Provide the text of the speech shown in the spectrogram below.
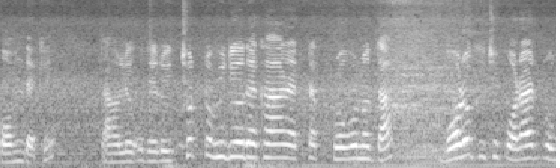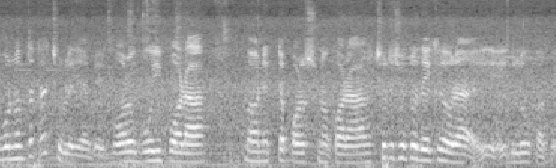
কম দেখে। তাহলে ওদের ওই ছোট্ট ভিডিও দেখার একটা প্রবণতা, বড় কিছু পড়ার প্রবণতাটা চলে যাবে। বড় বই পড়া বা অনেকটা পড়াশুনো করা, ছোট ছোট দেখে ওরা এগুলোও পাবে।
